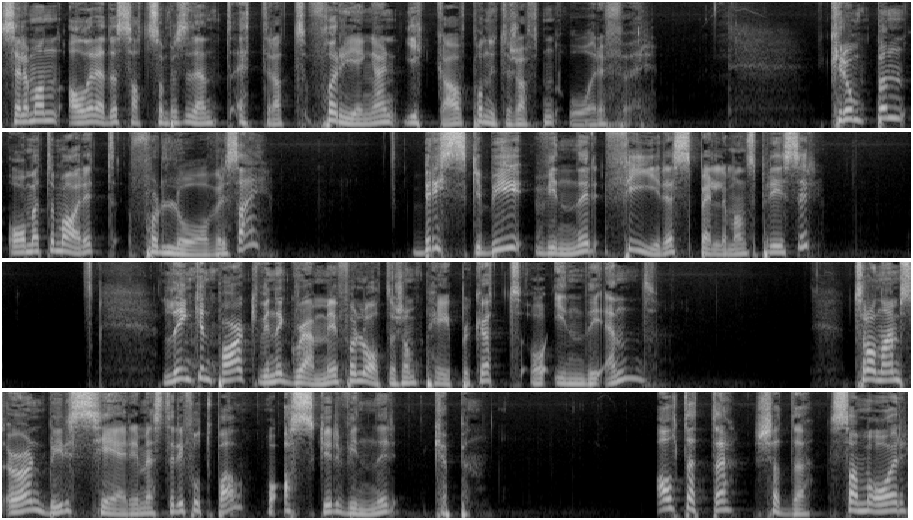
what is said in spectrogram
selv om han allerede satt som president etter at forgjengeren gikk av på nyttårsaften året før. Krompen og Mette-Marit forlover seg. Briskeby vinner fire Spellemannspriser. Lincoln Park vinner Grammy for låter som Papercut og In The End. Trondheims Ørn blir seriemester i fotball, og Asker vinner cupen. Alt dette skjedde samme år.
